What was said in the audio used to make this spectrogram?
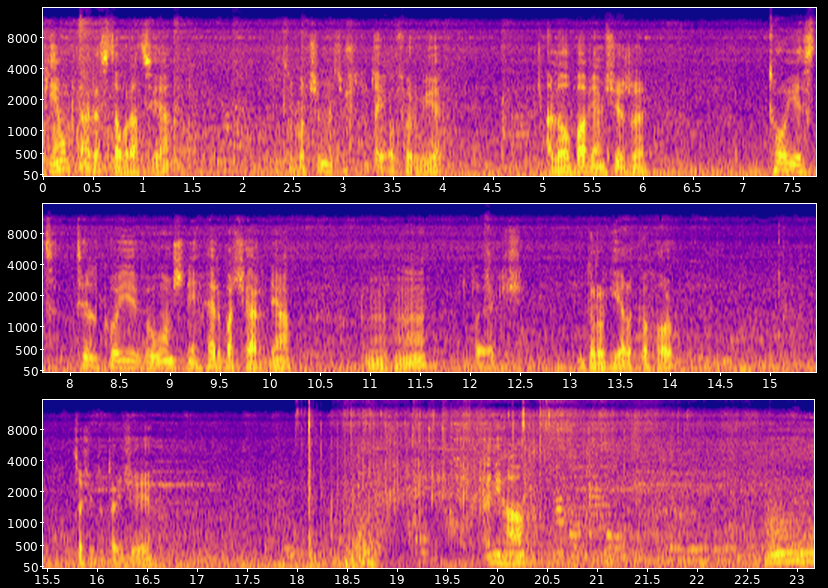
piękna restauracja. Zobaczymy, co się tutaj oferuje. Ale obawiam się, że to jest tylko i wyłącznie herbaciarnia. Mhm. Tutaj jakiś drogi alkohol. Co się tutaj dzieje? Hao. Mm,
